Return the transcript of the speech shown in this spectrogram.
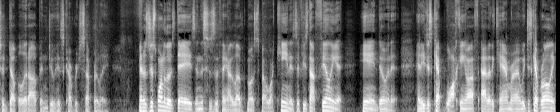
to double it up and do his coverage separately. And it was just one of those days, and this is the thing I loved most about Joaquin is if he's not feeling it, he ain't doing it. And he just kept walking off out of the camera, and we just kept rolling.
